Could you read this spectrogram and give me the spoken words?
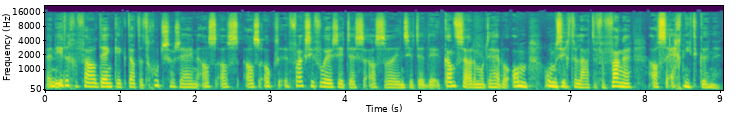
In ieder geval denk ik dat het goed zou zijn als, als, als ook fractievoorzitters, als ze erin zitten, de kans zouden moeten hebben om, om zich te laten vervangen als ze echt niet kunnen.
